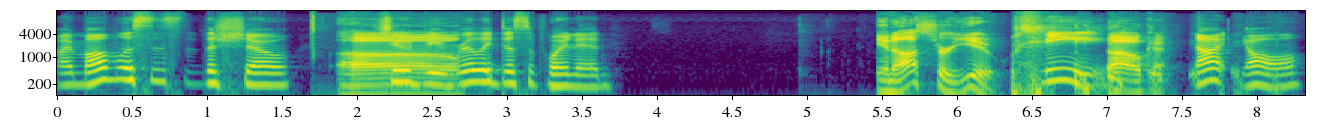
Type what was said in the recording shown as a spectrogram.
My mom listens to the show. Uh, She would be really disappointed. In us or you? Me, Oh, okay. not y'all.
